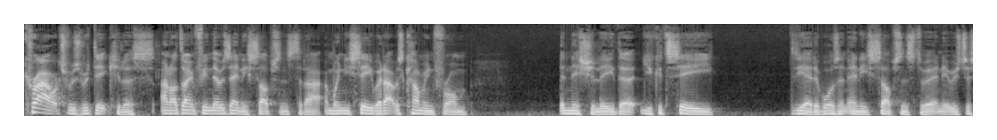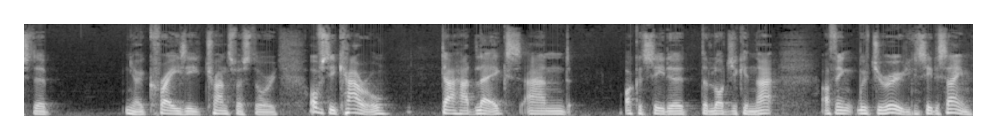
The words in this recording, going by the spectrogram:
Crouch was ridiculous, and I don't think there was any substance to that. And when you see where that was coming from initially, that you could see, yeah, there wasn't any substance to it, and it was just a you know crazy transfer story. Obviously, Carroll, that had legs, and I could see the the logic in that. I think with Giroud, you can see the same.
